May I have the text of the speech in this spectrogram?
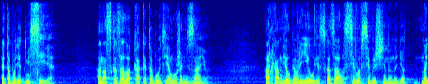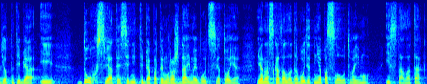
Это будет Мессия. Она сказала, как это будет, я мужа не знаю. Архангел Гавриил сказал, сила Всевышнего найдет, найдет на тебя, и Дух Святый осенит тебя, потому рождаемое будет святое. И она сказала, да будет мне по слову твоему. И стало так.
